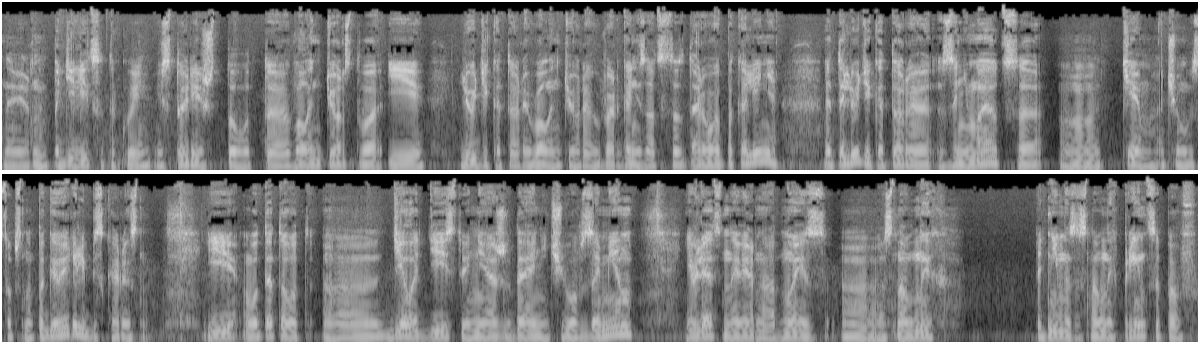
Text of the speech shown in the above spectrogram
наверное, поделиться такой историей, что вот э, волонтерство и люди, которые волонтеры в организации «За здоровое поколение», это люди, которые занимаются э, тем, о чем вы, собственно, поговорили, бескорыстно. И вот это вот э, делать действия, не ожидая ничего взамен, является, наверное, одной из основных одним из основных принципов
